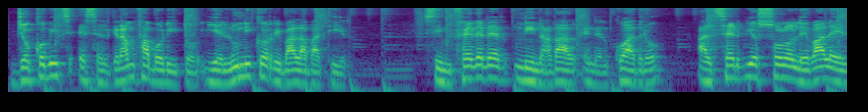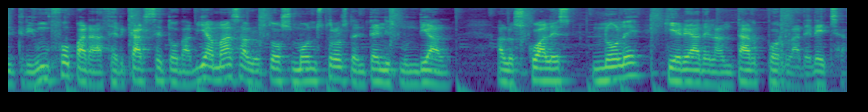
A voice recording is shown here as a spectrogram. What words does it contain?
Djokovic es el gran favorito y el único rival a batir. Sin Federer ni Nadal en el cuadro, al serbio solo le vale el triunfo para acercarse todavía más a los dos monstruos del tenis mundial, a los cuales no le quiere adelantar por la derecha.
